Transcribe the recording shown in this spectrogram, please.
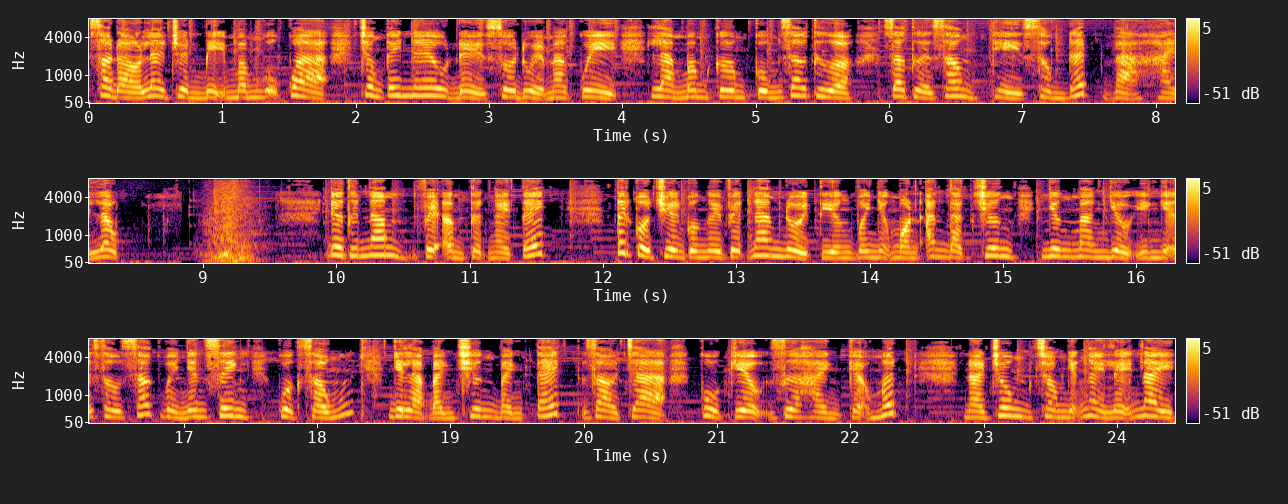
Sau đó là chuẩn bị mâm ngũ quả, trồng cây nêu để xua đuổi ma quỷ, làm mâm cơm cúng giao thừa, giao thừa xong thì sông đất và hái lộc. Điều thứ năm về ẩm thực ngày Tết – Tết cổ truyền của người Việt Nam nổi tiếng với những món ăn đặc trưng nhưng mang nhiều ý nghĩa sâu sắc về nhân sinh, cuộc sống như là bánh trưng, bánh tét, giò chả, củ kiệu, dưa hành, kẹo mứt. Nói chung, trong những ngày lễ này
